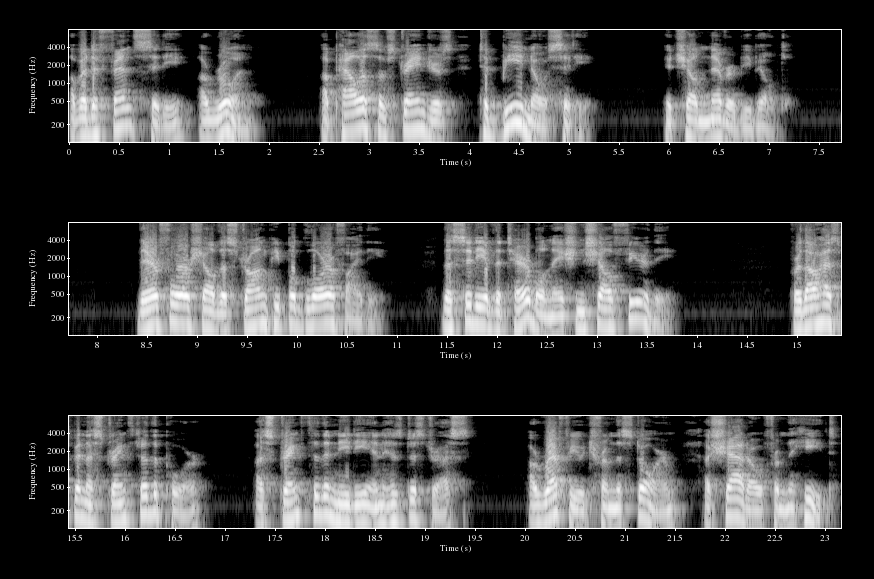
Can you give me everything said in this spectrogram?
of a defence city a ruin, a palace of strangers to be no city. It shall never be built. Therefore shall the strong people glorify thee. The city of the terrible nation shall fear thee. For thou hast been a strength to the poor, a strength to the needy in his distress, a refuge from the storm, a shadow from the heat,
